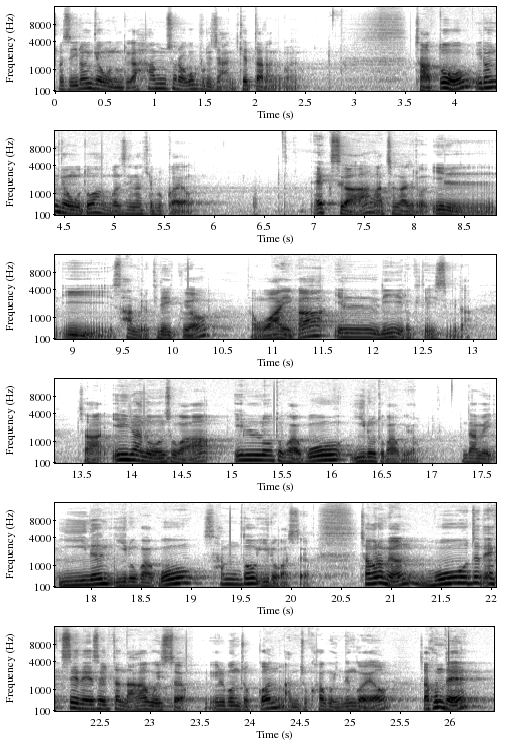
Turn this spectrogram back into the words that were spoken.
그래서 이런 경우는 우리가 함수라고 부르지 않겠다라는 거예요. 자, 또 이런 경우도 한번 생각해 볼까요? x가 마찬가지로 1, 2, 3 이렇게 돼 있고요. y가 1, 2 이렇게 돼 있습니다. 자, 1이라는 원소가 1로도 가고 2로도 가고요. 그 다음에 2는 2로 가고 3도 2로 갔어요. 자, 그러면 모든 x에 대해서 일단 나가고 있어요. 1번 조건 만족하고 있는 거예요. 자, 근데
